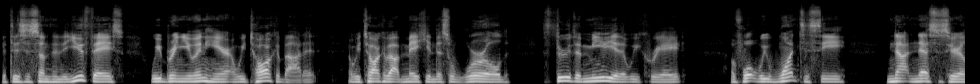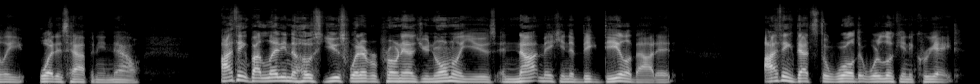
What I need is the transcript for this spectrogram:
if this is something that you face, we bring you in here and we talk about it and we talk about making this world through the media that we create of what we want to see, not necessarily what is happening now. I think by letting the host use whatever pronouns you normally use and not making a big deal about it, I think that's the world that we're looking to create.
